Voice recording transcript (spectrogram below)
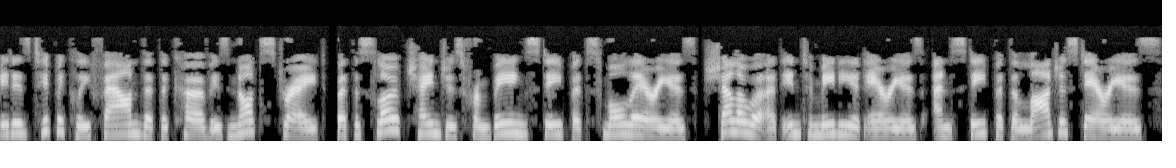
It is typically found that the curve is not straight, but the slope changes from being steep at small areas, shallower at intermediate areas, and steep at the largest areas.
